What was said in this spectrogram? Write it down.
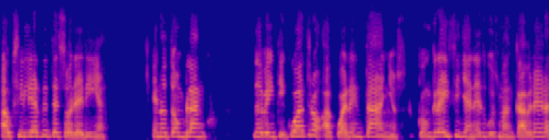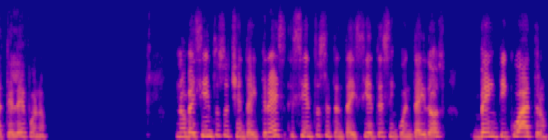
Auxiliar de tesorería en Otón Blanco, de 24 a 40 años, con Gracie Janet Guzmán Cabrera, teléfono 983 177 52 24.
